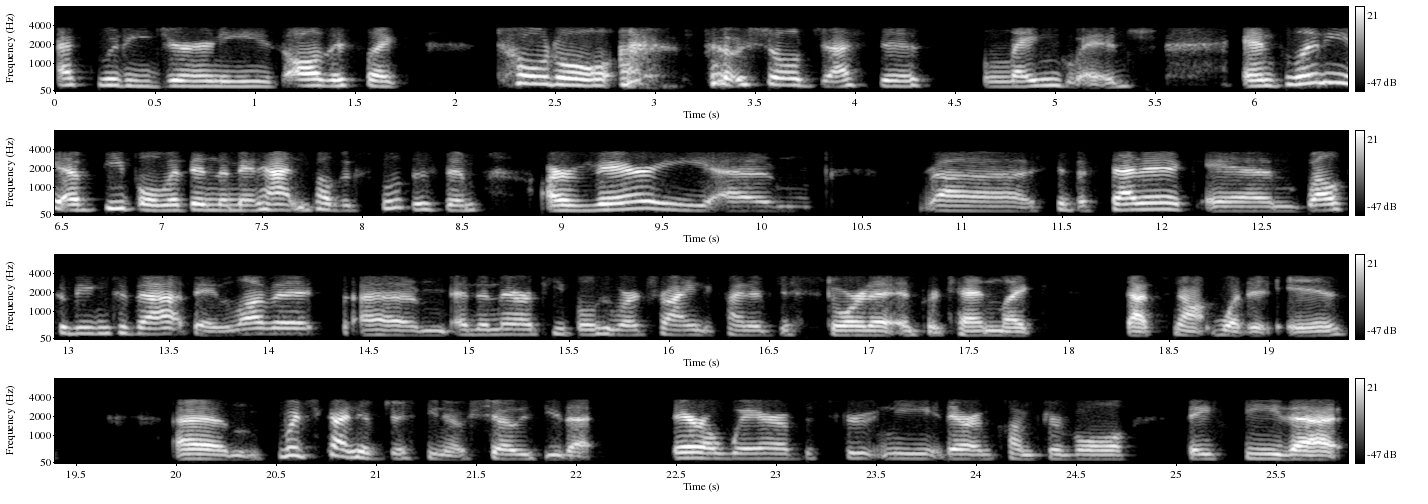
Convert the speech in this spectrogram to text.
equity journeys, all this like total social justice language. And plenty of people within the Manhattan public school system are very um, uh, sympathetic and welcoming to that. They love it. Um, and then there are people who are trying to kind of distort it and pretend like that's not what it is, um, which kind of just, you know, shows you that they're aware of the scrutiny, they're uncomfortable, they see that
